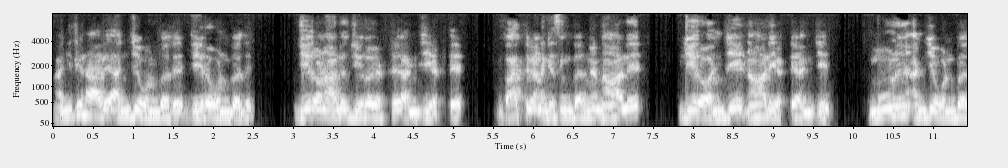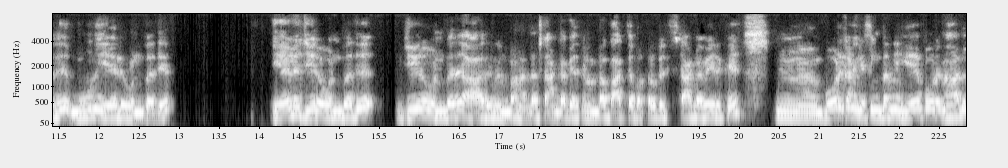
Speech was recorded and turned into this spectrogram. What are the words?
அஞ்சு நாலு அஞ்சு ஒன்பது ஜீரோ ஒன்பது. ஜீரோ நாலு ஜீரோ எட்டு அஞ்சு எட்டு. பாக்ஸுக்கான கெஸிங் பாருங்க. நாலு ஜீரோ அஞ்சு நாலு எட்டு அஞ்சு. மூணு அஞ்சு ஒன்பது. மூணு ஏழு ஒன்பது. ஏழு ஜீரோ ஒன்பது ஜீரோ ஒன்பது ஆறு நண்பா நல்லா ஸ்ட்ராங்காகவே இருக்கு நண்பா. பாக்ஸை பொறுத்தளவுக்கு ஸ்ட்ராங்காகவே இருக்கு. போர்டுக்கான கெஸிங் பாருங்க. ஏ போர்டு நாலு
